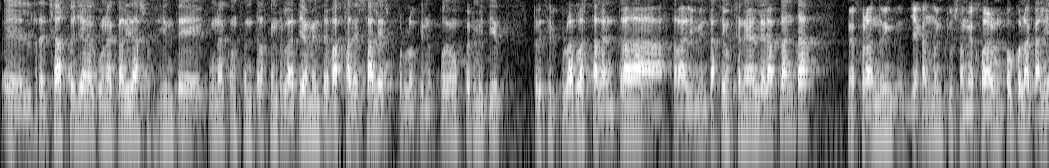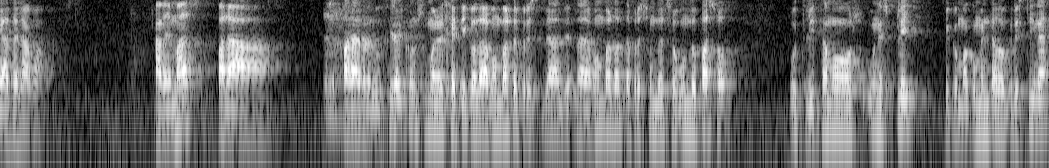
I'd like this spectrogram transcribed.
el rechazo llega con una calidad suficiente, con una concentración relativamente baja de sales, por lo que nos podemos permitir recircularlo hasta la entrada, hasta la alimentación general de la planta, mejorando, llegando incluso a mejorar un poco la calidad del agua. Además, para, para reducir el consumo energético de las, bombas de, las bombas de alta presión del segundo paso, utilizamos un split, que como ha comentado Cristina,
